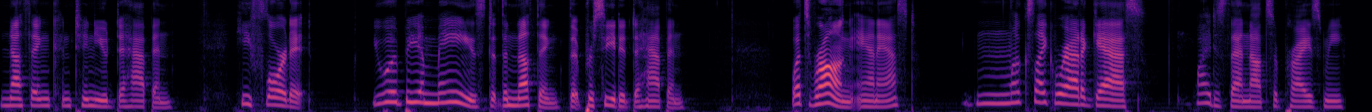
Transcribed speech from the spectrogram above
Nothing continued to happen. He floored it. You would be amazed at the nothing that proceeded to happen. What's wrong? Anne asked. Mm, looks like we're out of gas. Why does that not surprise me?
